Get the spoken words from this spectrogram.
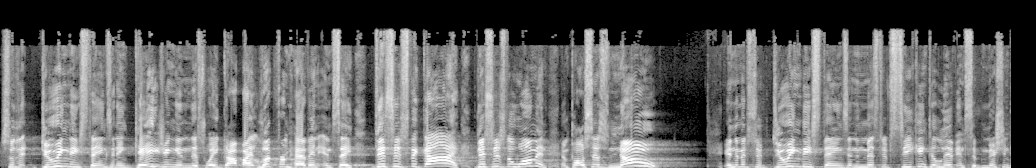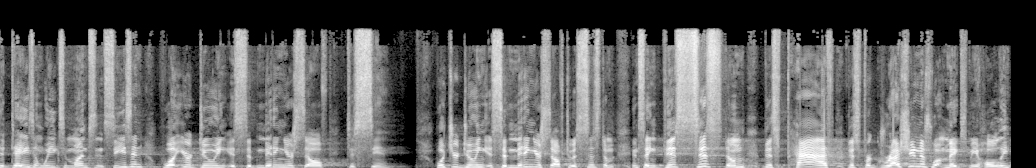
So that doing these things and engaging in this way, God might look from heaven and say, This is the guy. This is the woman. And Paul says, No. In the midst of doing these things, in the midst of seeking to live in submission to days and weeks and months and season, what you're doing is submitting yourself to sin. What you're doing is submitting yourself to a system and saying, This system, this path, this progression is what makes me holy.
